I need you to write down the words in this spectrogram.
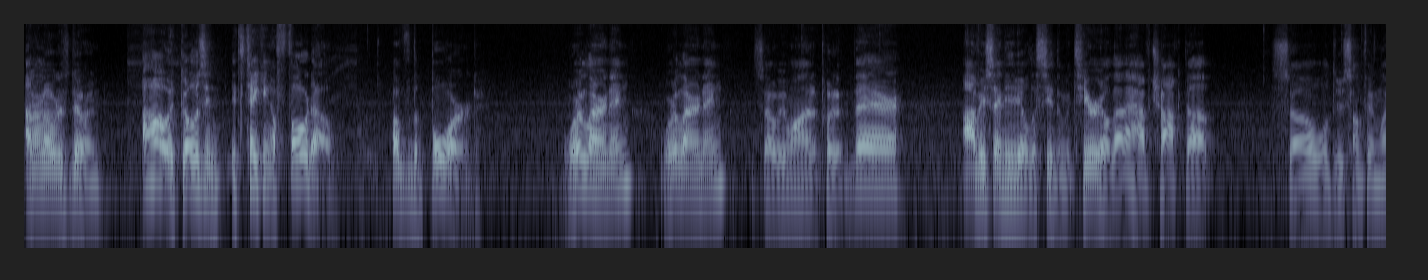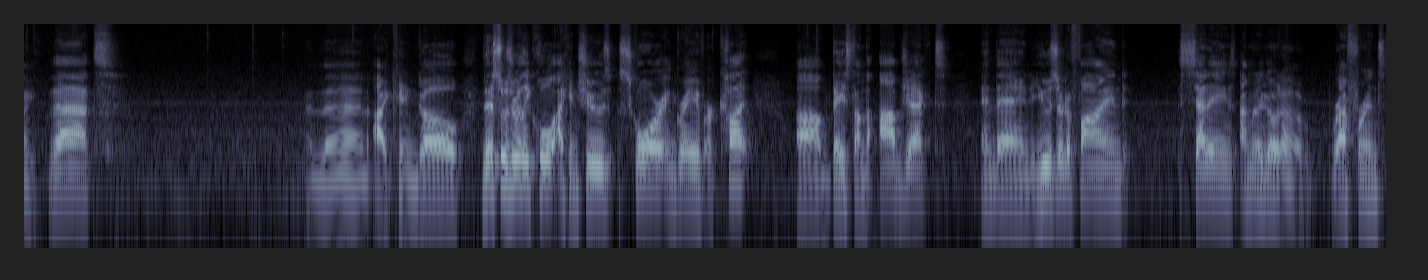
I don't know what it's doing. Oh, it goes in, it's taking a photo of the board. We're learning, we're learning. So we wanted to put it there. Obviously I need to be able to see the material that I have chalked up. So we'll do something like that. And then I can go, this was really cool. I can choose score, engrave, or cut um, based on the object. And then user defined settings, I'm gonna go to reference,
